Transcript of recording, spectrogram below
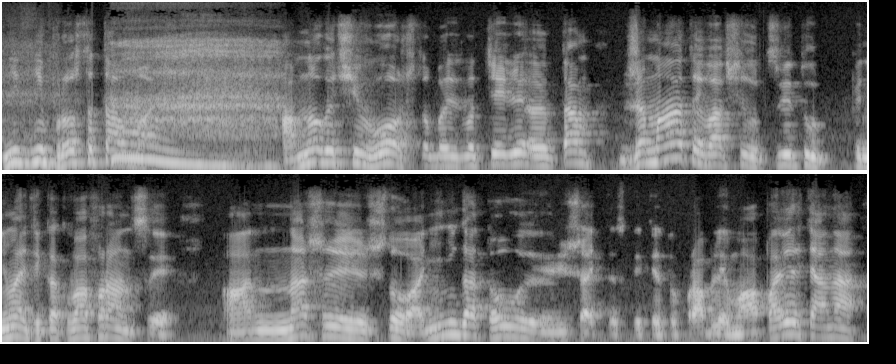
Не, не просто толмач, а много чего, чтобы вот те, э, там джаматы вовсю цветут, понимаете, как во Франции, а наши что, они не готовы решать, так сказать, эту проблему. А поверьте, она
